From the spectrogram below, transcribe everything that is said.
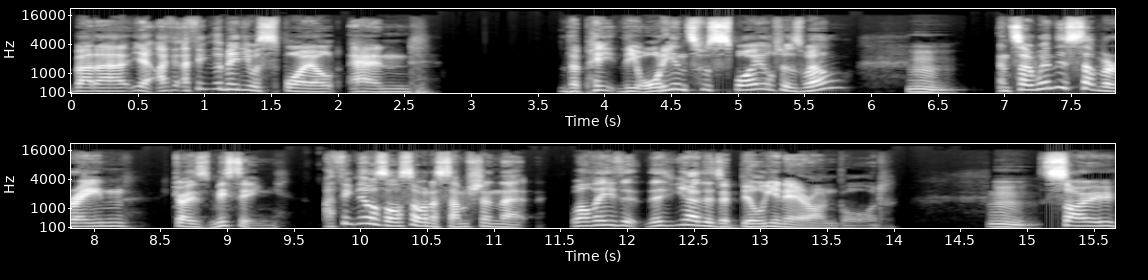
But uh, yeah, I, I think the media was spoiled, and the pe- the audience was spoiled as well. Mm. And so when this submarine goes missing, I think there was also an assumption that well, these you know there's a billionaire on board, Mm. so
